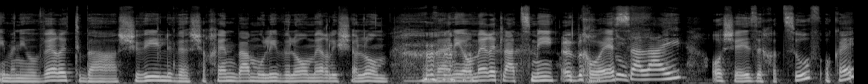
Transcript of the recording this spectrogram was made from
אם אני עוברת בשביל והשכן בא מולי ולא אומר לי שלום, ואני אומרת לעצמי, הוא כועס חצוף. עליי, או שאיזה חצוף, אוקיי?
